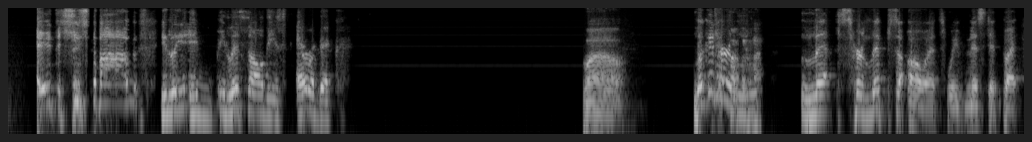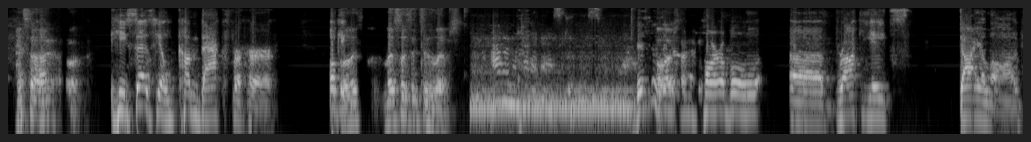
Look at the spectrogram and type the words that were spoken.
eight shish kebab." He, he he lists all these Arabic. Wow. Look at her lips. Her lips. Oh, it's we've missed it. But I saw it. Oh, he says he'll come back for her. Okay, Well, let's let's listen to the lips. I don't know how to ask you this. This is Oh, I'm another horrible uh, Brock Yates dialogue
